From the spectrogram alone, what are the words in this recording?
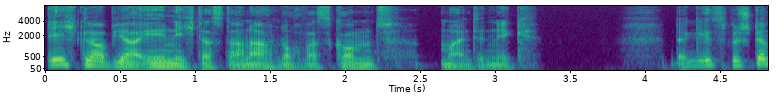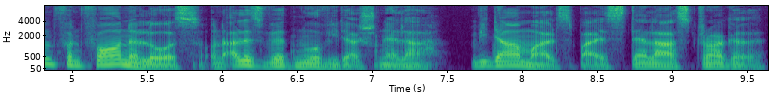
Ich glaub ja eh nicht, dass danach noch was kommt, meinte Nick. Da geht's bestimmt von vorne los und alles wird nur wieder schneller. Wie damals bei Stellar Struggle.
